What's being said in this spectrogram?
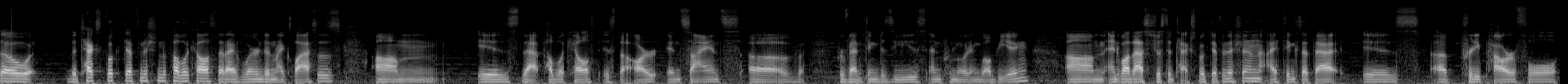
So the textbook definition of public health that I've learned in my classes um, is that public health is the art and science of preventing disease and promoting well-being. Um, and while that's just a textbook definition, I think that that is a pretty powerful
